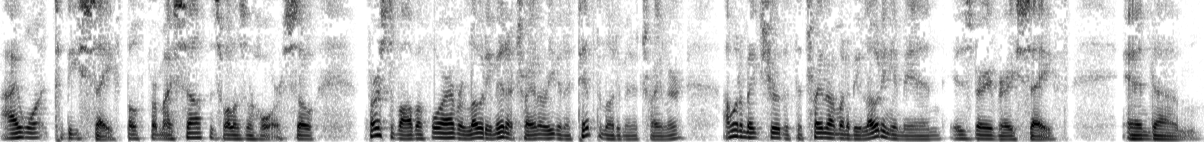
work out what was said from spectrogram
I want to be safe, both for myself as well as the horse. So, first of all, before I ever load him in a trailer, or even attempt to load him in a trailer, I want to make sure that the trailer I'm going to be loading him in is very, very safe. And um,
